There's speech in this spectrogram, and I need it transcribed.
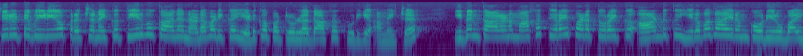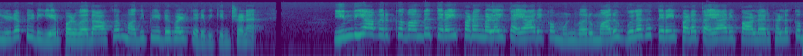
திருட்டு வீடியோ பிரச்சினைக்கு தீர்வு காண நடவடிக்கை எடுக்கப்பட்டுள்ளதாக கூறிய அமைச்சர் இதன் காரணமாக திரைப்படத்துறைக்கு ஆண்டுக்கு இருபதாயிரம் கோடி ரூபாய் இழப்பீடு ஏற்படுவதாக மதிப்பீடுகள் தெரிவிக்கின்றன. இந்தியாவிற்கு வந்து திரைப்படங்களை தயாரிக்க முன்வருமாறு உலக திரைப்பட தயாரிப்பாளர்களுக்கு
